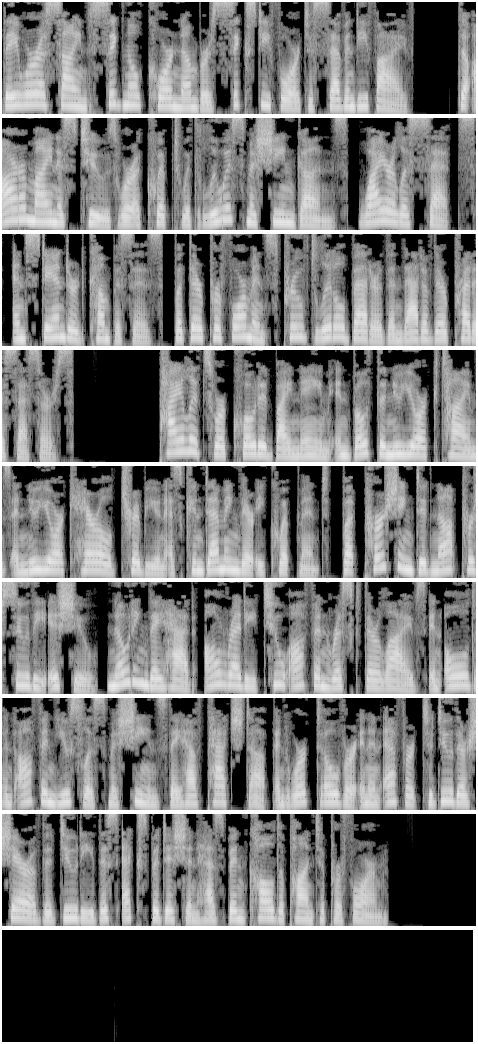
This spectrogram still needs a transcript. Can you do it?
They were assigned signal corps numbers 64 to 75. The R-2s were equipped with Lewis machine guns, wireless sets, and standard compasses, but their performance proved little better than that of their predecessors. Pilots were quoted by name in both the New York Times and New York Herald Tribune as condemning their equipment, but Pershing did not pursue the issue, noting they had already too often risked their lives in old and often useless machines they have patched up and worked over in an effort to do their share of the duty this expedition has been called upon to perform.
